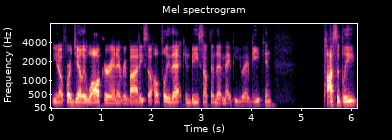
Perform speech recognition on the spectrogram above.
you know for Jelly Walker and everybody. So hopefully that can be something that maybe UAB can possibly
